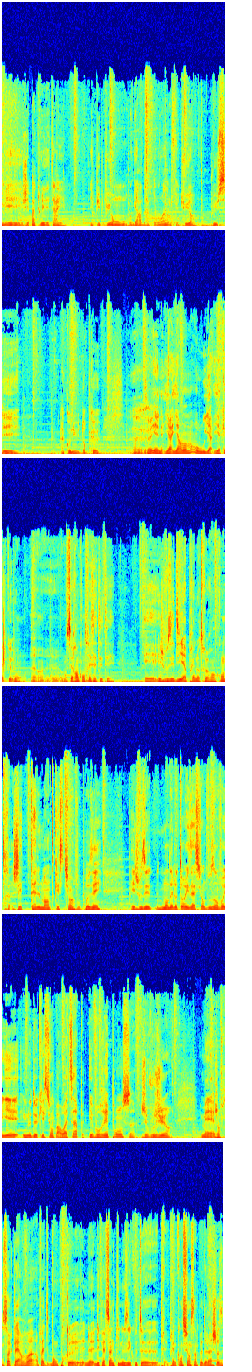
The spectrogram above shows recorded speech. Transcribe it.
mais j'ai pas tous les détails. Et puis plus on regarde un peu loin dans le futur, plus c'est inconnu. Donc il y a- il y, a- un moment où il y a, quelques. Bon, euh, on s'est rencontrés cet été. Et, je vous ai dit, après notre rencontre, j'ai tellement de questions à vous poser. Et je vous ai demandé l'autorisation de vous envoyer une ou deux questions par WhatsApp. Et vos réponses, je vous jure. Mais Jean-François Clairvoy, en fait, bon, pour que les personnes qui nous écoutent euh, pre- prennent conscience un peu de la chose,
